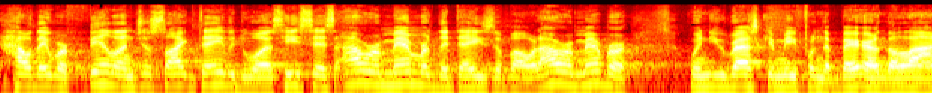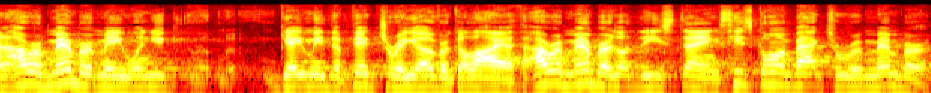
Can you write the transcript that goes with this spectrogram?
how they were feeling, just like David was. He says, I remember the days of old. I remember when you rescued me from the bear and the lion. I remember me when you gave me the victory over Goliath. I remember these things. He's going back to remember.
